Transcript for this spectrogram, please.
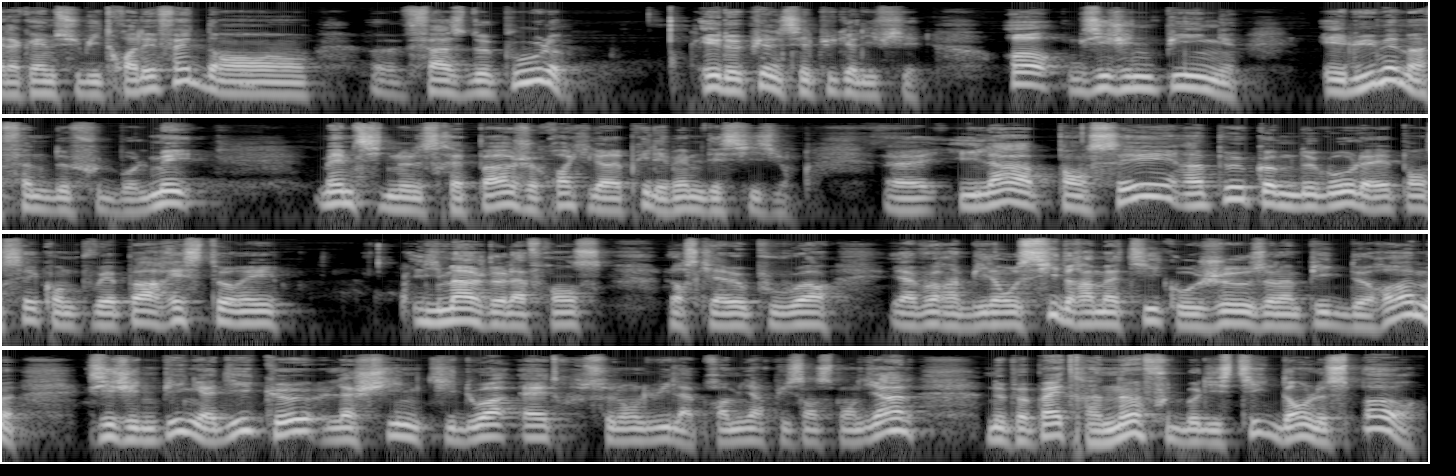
Elle a quand même subi trois défaites dans euh, phase de poule et depuis elle ne s'est plus qualifiée. Or, Xi Jinping est lui-même un fan de football, mais même s'il ne le serait pas, je crois qu'il aurait pris les mêmes décisions. Euh, il a pensé, un peu comme De Gaulle avait pensé qu'on ne pouvait pas restaurer l'image de la France lorsqu'il avait au pouvoir et avoir un bilan aussi dramatique aux Jeux olympiques de Rome, Xi Jinping a dit que la Chine, qui doit être, selon lui, la première puissance mondiale, ne peut pas être un nain footballistique dans le sport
